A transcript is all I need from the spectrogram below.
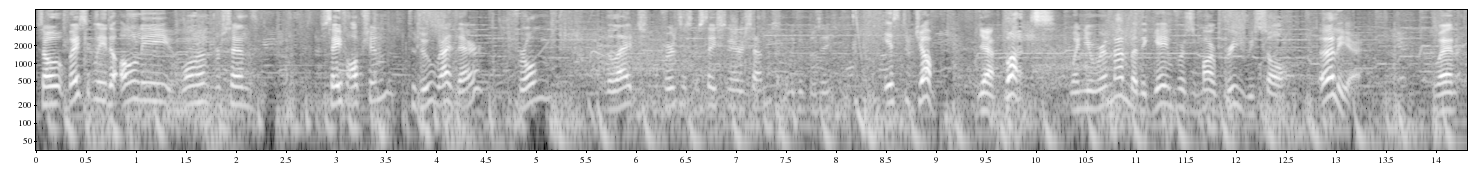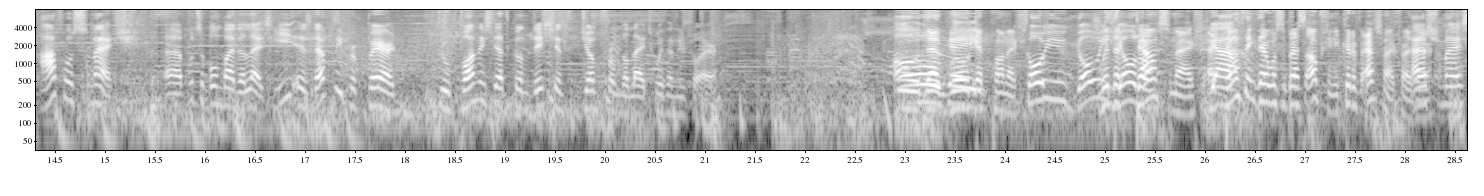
So basically, the only 100% safe option to do right there from the ledge versus a stationary Samus in a good position is to jump. Yeah. But when you remember the game versus Marcbri we saw earlier, when Afro Smash uh, puts a bomb by the ledge, he is definitely prepared to punish that condition to jump from the ledge with a neutral air. Ooh, that will Okay, get punished. Koyu going With a YOLO. down smash, Yeah. I don't think that was the best option. He could have F smash right Ash there. smash,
